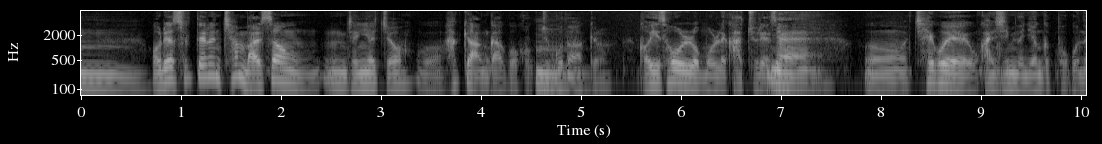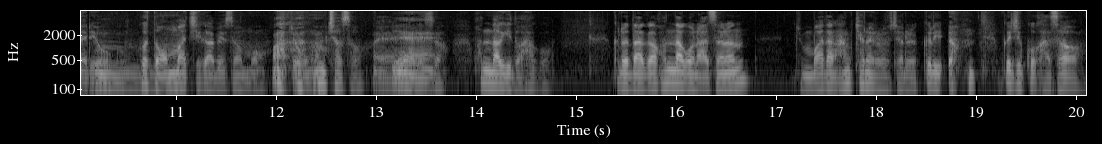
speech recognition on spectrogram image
음. 어렸을 때는 참 말썽쟁이였죠. 어, 학교 안 가고 거- 중고등학교를 거의 서울로 몰래 가출해서 네. 어, 최고의 관심 있는 연극 보고 내려오고 그것도 엄마 지갑에서 뭐 좀 훔쳐서 예, 예. 그래서 혼나기도 하고 그러다가 혼나고 나서는 좀 마당 한켠으로 저를 끄리, 끄집고 가서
